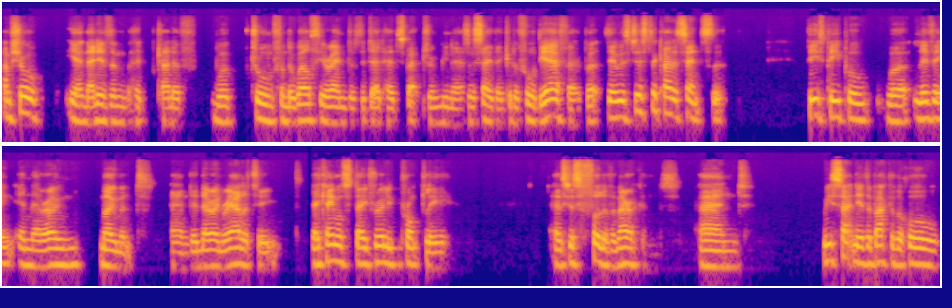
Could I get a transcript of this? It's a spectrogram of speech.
I'm sure, yeah, many of them had kind of were drawn from the wealthier end of the deadhead spectrum. You know, as I say, they could afford the airfare, but there was just a kind of sense that these people were living in their own moment and in their own reality. They came on stage really promptly. and It's just full of Americans and we sat near the back of the hall.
